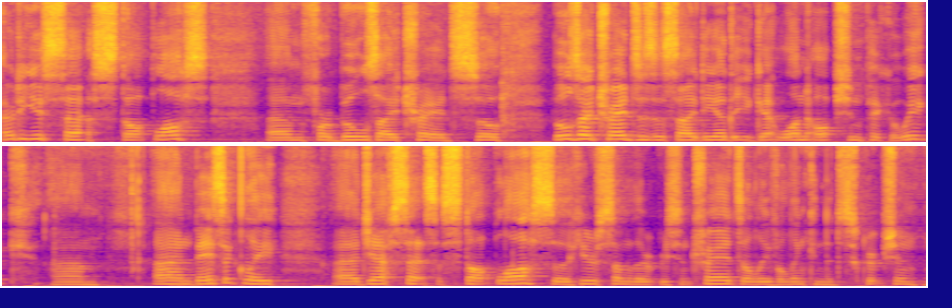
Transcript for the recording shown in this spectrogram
how do you set a stop loss um, for bullseye trades? So bullseye trades is this idea that you get one option pick a week, um, and basically uh, Jeff sets a stop loss. So here's some of the recent trades. I'll leave a link in the description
